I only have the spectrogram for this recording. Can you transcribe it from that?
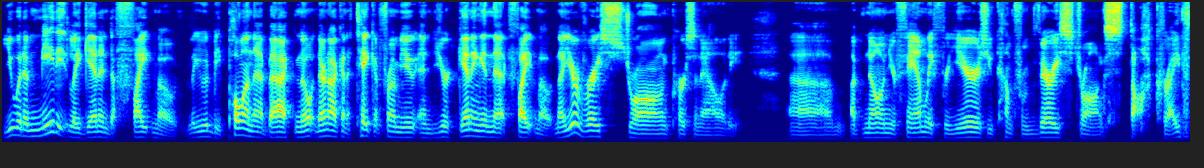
You would immediately get into fight mode. You would be pulling that back. No, they're not going to take it from you, and you're getting in that fight mode. Now, you're a very strong personality. Um, I've known your family for years. You come from very strong stock, right?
